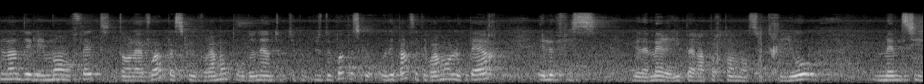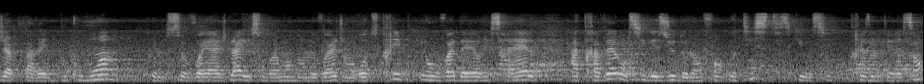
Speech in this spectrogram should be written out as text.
plein d'éléments en fait dans la voix parce que vraiment pour donner un tout petit peu plus de poids parce qu'au départ c'était vraiment le père et le fils. Mais la mère est hyper importante dans ce trio, même si j'apparais beaucoup moins que ce voyage-là, ils sont vraiment dans le voyage, dans le road trip, et on voit d'ailleurs Israël à travers aussi les yeux de l'enfant autiste, ce qui est aussi très intéressant.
